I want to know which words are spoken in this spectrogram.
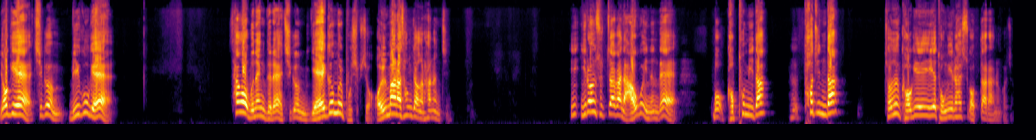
여기에 지금 미국의 상업은행들의 지금 예금을 보십시오. 얼마나 성장을 하는지. 이, 이런 숫자가 나오고 있는데 뭐 거품이다? 터진다? 저는 거기에 동의를 할 수가 없다라는 거죠.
